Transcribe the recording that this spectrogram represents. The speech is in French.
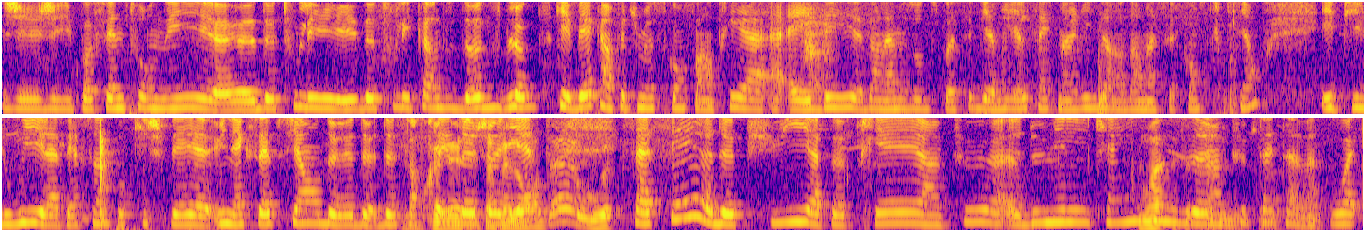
je n'ai pas fait une tournée euh, de, tous les, de tous les candidats du Bloc du Québec. En fait, je me suis concentrée à, aider, dans la mesure du possible, Gabrielle Sainte-Marie dans, dans, ma circonscription. Et puis Louis est la personne pour qui je fais une exception de, de, de sortir de Joliette. Ça fait longtemps ou... Ça fait euh, depuis à peu près un peu 2015, euh, un peu peut-être avant. Ouais.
